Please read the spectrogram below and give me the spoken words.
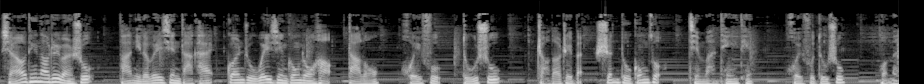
想要听到这本书，把你的微信打开，关注微信公众号“大龙”，回复“读书”，找到这本《深度工作》，今晚听一听。回复“读书”，我们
